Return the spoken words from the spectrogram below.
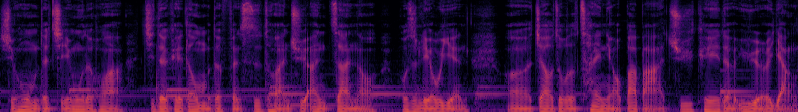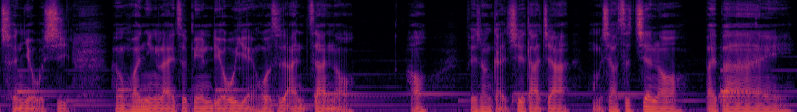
喜欢我们的节目的话，记得可以到我们的粉丝团去按赞哦，或是留言，呃，叫做我的“菜鸟爸爸 GK 的育儿养成游戏”，很欢迎来这边留言或是按赞哦。好，非常感谢大家，我们下次见喽，拜拜。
